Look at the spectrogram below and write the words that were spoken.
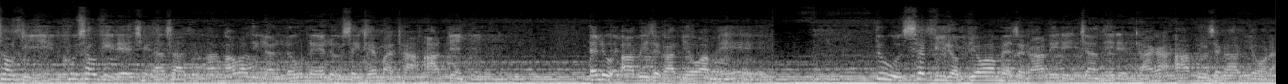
ဆောက်တည်ရင်အခုဆောက်တည်တဲ့အချိန်အစားဆိုငါငါးပါးသီလလုံးတယ်လို့စိတ်ထဲမှာထားအားတင်း အဲ့လိုအားပေးစကားပြောရမယ်သူ့ကိုဆက်ပြီးတော့ပြောရမယ့်စကားလေးတွေကြံသေးတယ်ဒါကအားပေးစကားပြောတာ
